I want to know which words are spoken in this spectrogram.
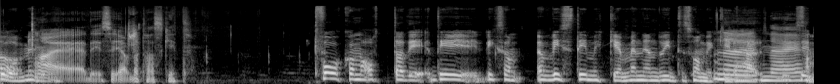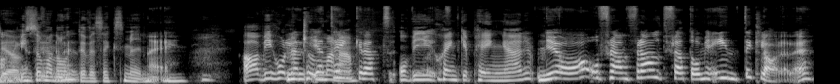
Ja. mil. Nej, det är så jävla taskigt. 2,8 det, det är liksom, ja, visst det är mycket men ändå inte så mycket i det här. Nej, inte i det inte om man har åkt över sex mil. Nej. Mm. Ja, vi håller Men jag tummarna. tänker att- Och vi skänker pengar. Ja, och framförallt för att om jag inte klarar det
